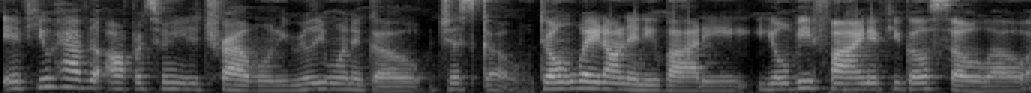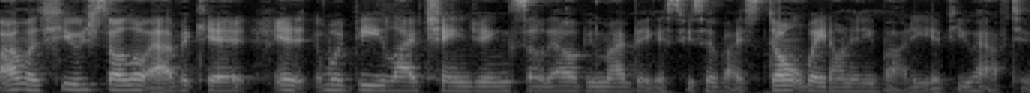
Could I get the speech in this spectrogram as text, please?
If you have the opportunity to travel and you really want to go, just go. Don't wait on anybody. You'll be fine if you go solo. I'm a huge solo advocate. It would be life changing. So that would be my biggest piece of advice. Don't wait on anybody if you have to.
